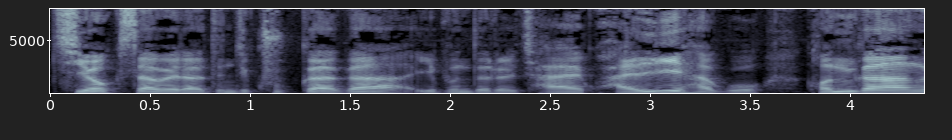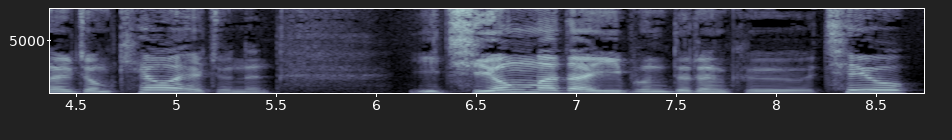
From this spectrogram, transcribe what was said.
지역사회라든지 국가가 이분들을 잘 관리하고 건강을 좀 케어해주는 이 지역마다 이분들은 그 체육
